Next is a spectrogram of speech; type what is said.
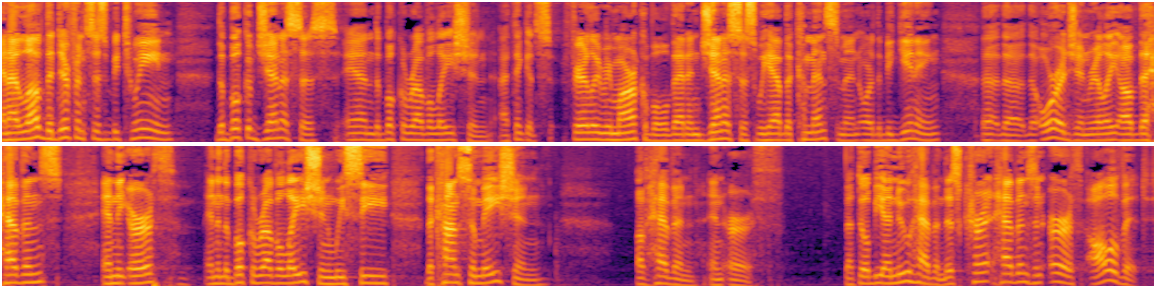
And I love the differences between the book of Genesis and the book of Revelation. I think it's fairly remarkable that in Genesis we have the commencement or the beginning, the, the, the origin really, of the heavens and the earth, and in the book of Revelation, we see the consummation of heaven and earth. That there'll be a new heaven. This current heavens and earth, all of it,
